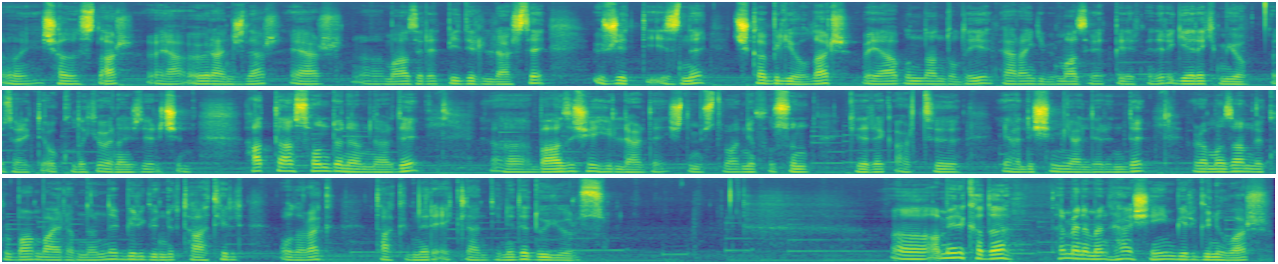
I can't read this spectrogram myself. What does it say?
e, şahıslar veya öğrenciler eğer e, mazeret bildirirlerse ücretli izne çıkabiliyorlar veya bundan dolayı herhangi bir mazeret belirtmeleri gerekmiyor. Özellikle okuldaki öğrenciler için. Hatta son dönemlerde bazı şehirlerde işte Müslüman nüfusun giderek arttığı yerleşim yerlerinde Ramazan ve Kurban bayramlarında bir günlük tatil olarak takvimlere eklendiğini de duyuyoruz. Ee, Amerika'da hemen hemen her şeyin bir günü var.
